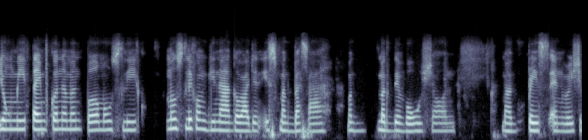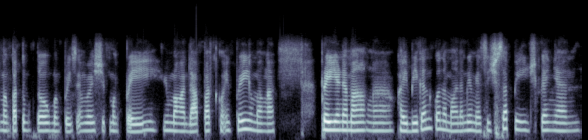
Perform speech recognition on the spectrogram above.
Yung me time ko naman po mostly mostly kong ginagawa diyan is magbasa, mag mag-devotion, mag-praise and worship, magpatugtog, mag-praise and worship, mag-pray, yung mga dapat kong i-pray, yung mga prayer ng mga kaibigan ko na mga nagme-message sa page, ganyan.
